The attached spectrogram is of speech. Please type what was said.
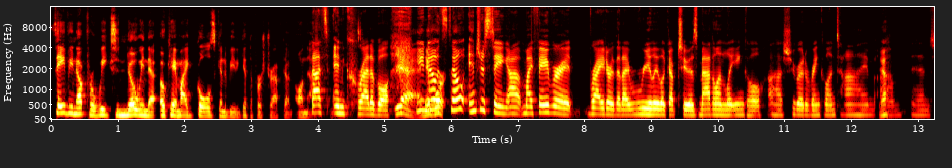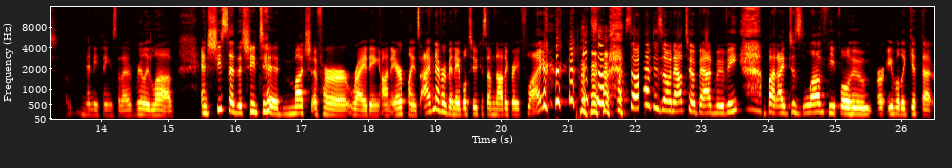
saving up for weeks, knowing that okay, my goal is going to be to get the first draft done on that. That's incredible. Yeah, you know, it it's so interesting. Uh, my favorite writer that I really look up to is Madeleine L'Engle. Uh, she wrote A Wrinkle in Time yeah. um, and many things that I really love. And she said that she did much of her writing on airplanes. I've never been able to because I'm not a great flyer. so, so, I have to zone out to a bad movie. But I just love people who are able to get that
